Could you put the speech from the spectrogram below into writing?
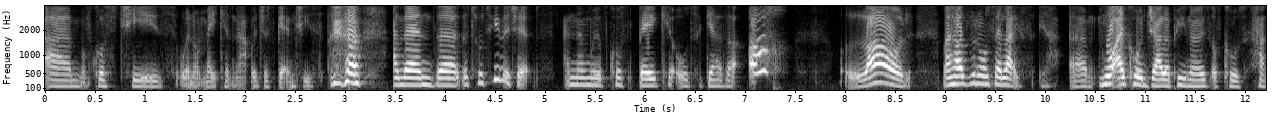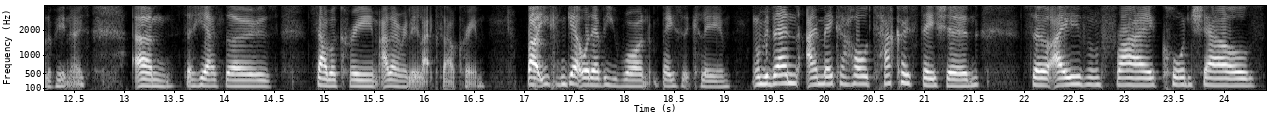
Um, of course, cheese. We're not making that. We're just getting cheese. and then the the tortilla chips. And then we of course bake it all together. Oh, loud. My husband also likes um, what I call jalapenos. Of course, jalapenos. Um, so he has those sour cream. I don't really like sour cream, but you can get whatever you want basically. And then I make a whole taco station. So I even fry corn shells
